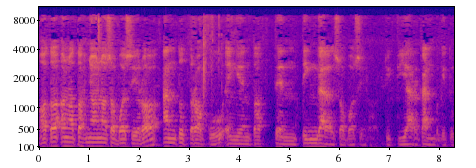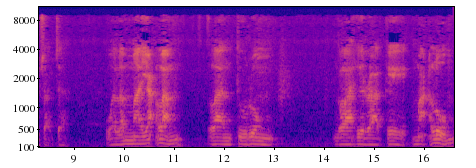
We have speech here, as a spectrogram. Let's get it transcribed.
Oto ana toh nyono sapa sira antutraku ing toh den tinggal sapa sira? Dibiarkan begitu saja. Walamma ya'lam lan durung ngelahirake maklum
